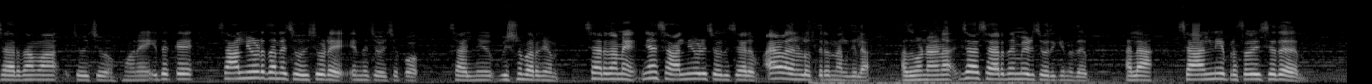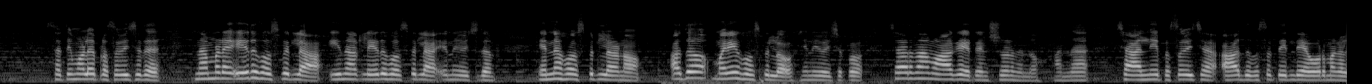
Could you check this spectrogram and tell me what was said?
ശാരദാമ്മ ചോദിച്ചു മോനെ ഇതൊക്കെ ശാലിനിയോട് തന്നെ ചോദിച്ചൂടെ? എന്ന് ചോദിച്ചപ്പോൾ ശാലിനി വിഷ്ണു പറഞ്ഞു ശാരദാമ്മേ ഞാൻ ശാലിനിയോട് ചോദിച്ചാലും അയാൾ അതിനുള്ള ഉത്തരം നൽകില്ല. അതുകൊണ്ടാണ് ഞാൻ ശാരദാമ്മയോട് ചോദിക്കുന്നത്. അല്ല ശാലിനിയെ പ്രസവിച്ചത് സത്യമോളെ പ്രസവിച്ചത് നമ്മുടെ ഏത് ഹോസ്പിറ്റലാ? ഈ നാട്ടിലെ ഏത് ഹോസ്പിറ്റലാ? എന്ന് ചോദിച്ചത് എന്ന ഹോസ്പിറ്റലാണോ? അതോ മരിയ ഹോസ്പിറ്റലോ എന്ന് ചോദിച്ചപ്പോൾ ശാരദാമ ആകെ ടെൻഷനോടെ നിന്നു. അന്ന് ശാലിനിയെ പ്രസവിച്ച ആ ദിവസത്തിന്റെ ഓർമ്മകൾ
